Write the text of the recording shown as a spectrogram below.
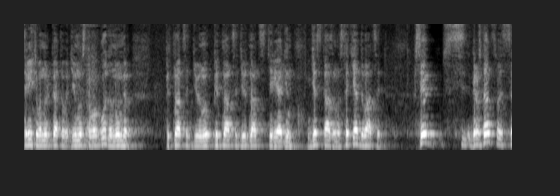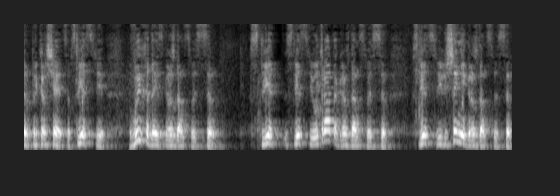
3.05.90 года номер 1519-1, где сказано, статья 20. Все гражданство СССР прекращается вследствие выхода из гражданства СССР, вслед, вследствие утраты гражданства СССР, вследствие лишения гражданства СССР,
